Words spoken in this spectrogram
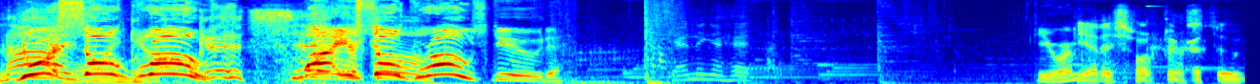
You're so oh gross! Good shit, Why are you so gross, dude? Standing ahead. Get your orb? Yeah, they smoked aggressive.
